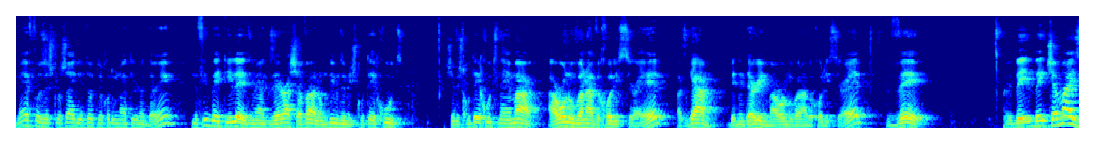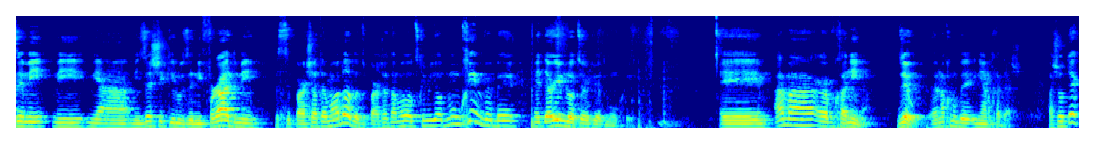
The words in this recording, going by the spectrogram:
מאיפה זה שלושה אדיוטות יכולים להתיר נדרים? לפי בית הלל זה מהגזרה שווה, לומדים את זה משחוטי חוץ, שבשחוטי חוץ נאמר אהרון ובניו וכל ישראל, אז גם בנדרים אהרון ובניו וכל ישראל, ובית שמאי זה מ, מ, מה, מזה שכאילו זה נפרד מפרשת המועדות, אז פרשת המועדות צריכים להיות מומחים ובנדרים לא צריך להיות מומחים. אמ, אמר רב חנינא, זהו, אנחנו בעניין חדש. השותק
